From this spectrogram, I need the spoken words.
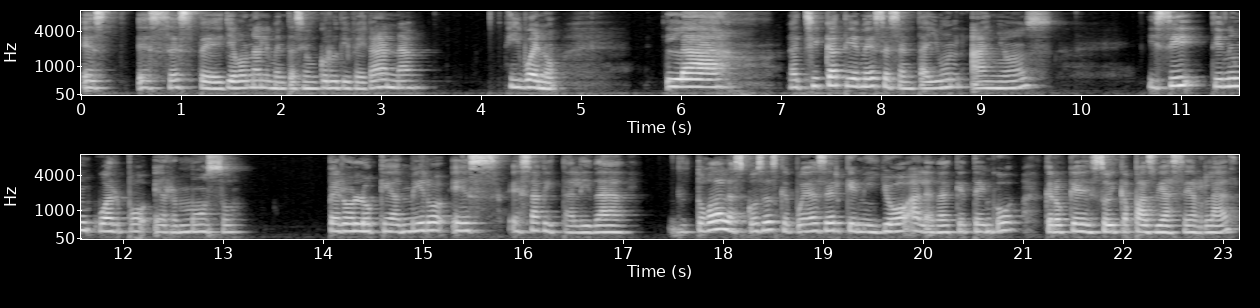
es, es, este, lleva una alimentación cruda y vegana, y bueno, la, la chica tiene 61 años y sí, tiene un cuerpo hermoso, pero lo que admiro es esa vitalidad, todas las cosas que puede hacer que ni yo a la edad que tengo creo que soy capaz de hacerlas.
